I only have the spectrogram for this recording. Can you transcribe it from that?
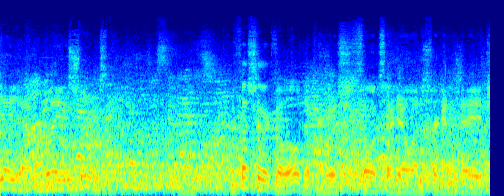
Yeah, yeah, the latest shows. I thought she looked a little different, but she still looks like Ellen freaking Page.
